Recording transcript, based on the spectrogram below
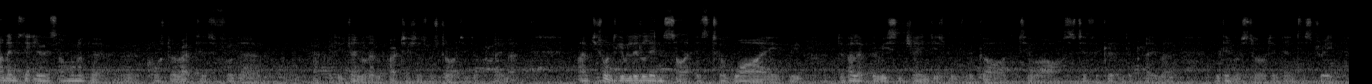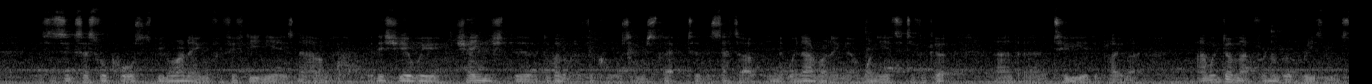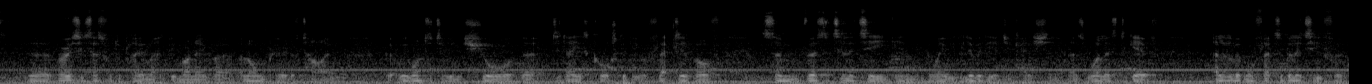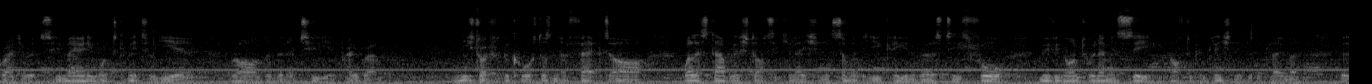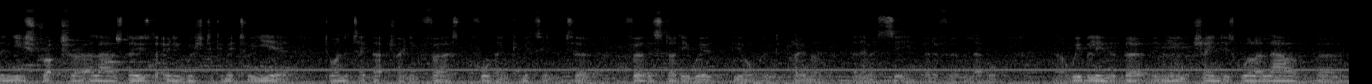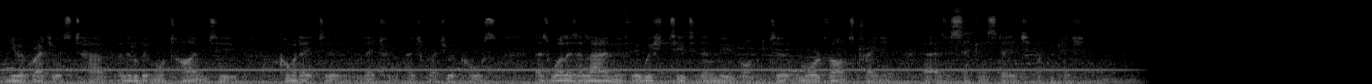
My name is Nick Lewis. I'm one of the course directors for the Faculty of General Dental Practitioners Restorative Diploma. I just want to give a little insight as to why we've developed the recent changes with regard to our certificate and diploma within restorative dentistry. It's a successful course, it's been running for 15 years now, but this year we changed the development of the course in respect to the setup in that we're now running a one-year certificate and a two-year diploma. And we've done that for a number of reasons. The very successful diploma has been run over a long period of time, but we wanted to ensure that today's course could be reflective of some versatility in the way we deliver the education, as well as to give a little bit more flexibility for graduates who may only want to commit to a year rather than a two-year programme. The new structure of the course doesn't affect our well-established articulation with some of the UK universities for moving on to an MSc after completion of the diploma, but the new structure allows those that only wish to commit to a year to undertake that training first before then committing to further study with the ongoing diploma and MSc at a further level. Now, we believe that the, the new changes will allow the newer graduates to have a little bit more time to accommodate to the nature of the postgraduate course, as well as allowing me, if they wish to, to then move on to the more advanced training uh, as a second stage application.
